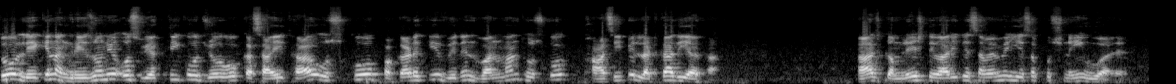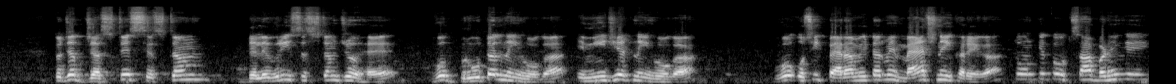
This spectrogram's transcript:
तो लेकिन अंग्रेज़ों ने उस व्यक्ति को जो वो कसाई था, उसको पकड़ के विद इन वन मंथ उसको फांसी पे लटका दिया था। आज कमलेश तिवारी के समय में ये सब कुछ नहीं हुआ है। तो जब जस्टिस सिस्टम डिलीवरी सिस्टम जो है, वो ब्रूटल नहीं होगा इमीडिएट नहीं होगा, वो उसी पैरामीटर में मैच नहीं करेगा तो उनके तो उत्साह बढ़ेंगे ही।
